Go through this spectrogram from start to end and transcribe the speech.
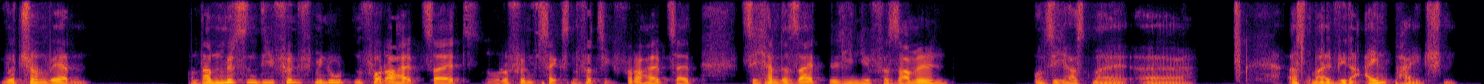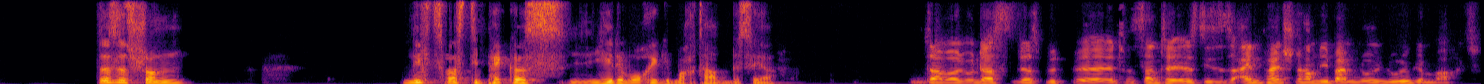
Wird schon werden. Und dann müssen die fünf Minuten vor der Halbzeit oder 5,46 vor der Halbzeit sich an der Seitenlinie versammeln und sich erstmal äh, erstmal wieder einpeitschen das ist schon nichts, was die Packers jede Woche gemacht haben bisher. Und das, das äh, Interessante ist, dieses Einpeitschen haben die beim 0-0 gemacht.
